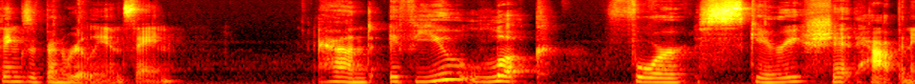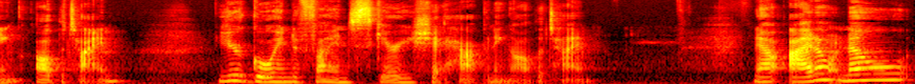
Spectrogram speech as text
things have been really insane. And if you look for scary shit happening all the time, you're going to find scary shit happening all the time. Now, I don't know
